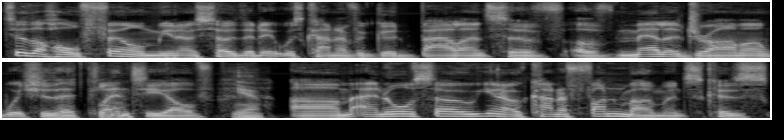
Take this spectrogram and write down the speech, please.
to the whole film, you know, so that it was kind of a good balance of of melodrama, which is there plenty of, Yeah. um, and also you know kind of fun moments because.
